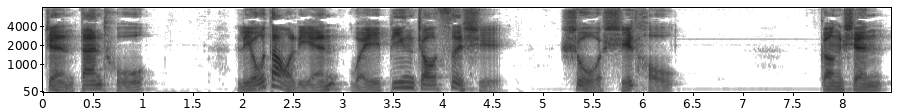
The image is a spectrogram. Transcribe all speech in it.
镇丹徒，刘道廉为兵州刺史，戍石头。庚申，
